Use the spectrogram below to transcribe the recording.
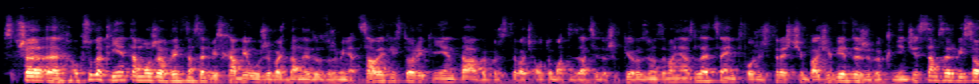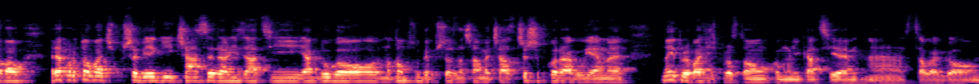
Sprze e, obsługa klienta może więc na Service Hubie używać danych do zrozumienia całej historii klienta, wykorzystywać automatyzację do szybkiego rozwiązywania zleceń, tworzyć treści w bazie wiedzy, żeby klient się sam serwisował, raportować przebiegi, czasy realizacji, jak długo na tą obsługę przeznaczamy czas, czy szybko reagujemy, no i prowadzić prostą komunikację z całego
